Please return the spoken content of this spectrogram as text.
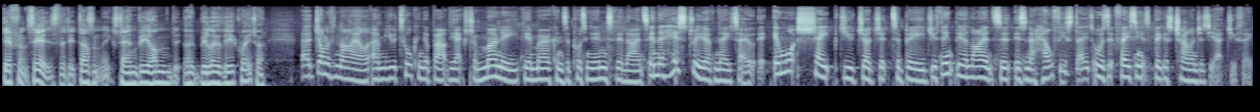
difference is that it doesn't extend beyond uh, below the equator. Uh, Jonathan Eyal, um, you were talking about the extra money the Americans are putting into the alliance. In the history of NATO, in what shape do you judge it to be? Do you think the alliance is in a healthy state, or is it facing its biggest challenges yet, do you think?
